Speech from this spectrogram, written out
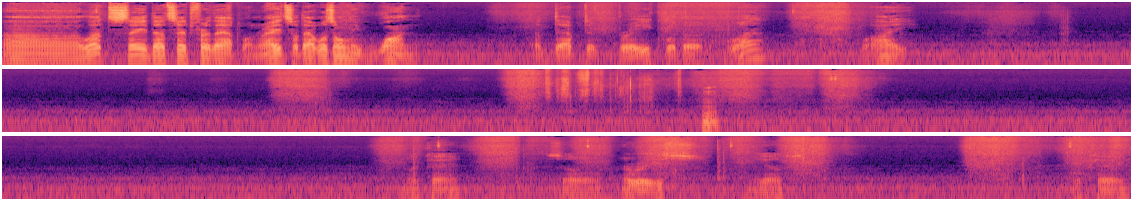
Uh, let's say that's it for that one, right? So that was only one. Adaptive brake with a what? Why? Hmm. Okay. So, erase. Yes. Okay.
